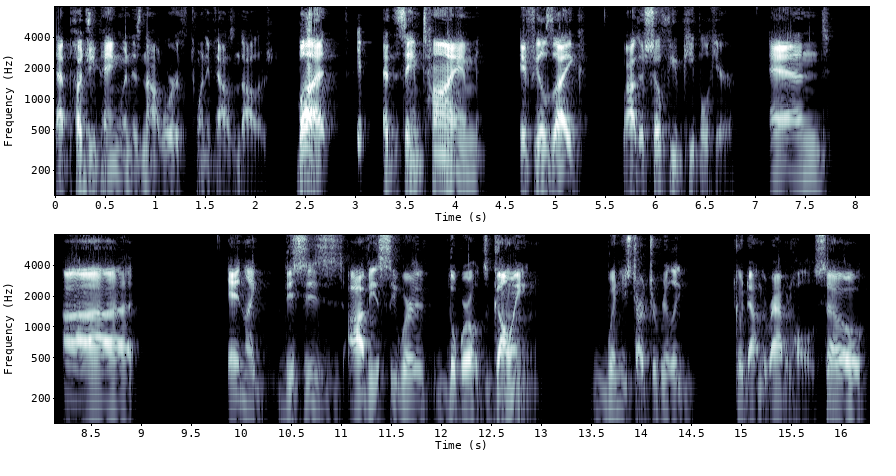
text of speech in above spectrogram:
that pudgy penguin is not worth $20000 but at the same time it feels like wow there's so few people here. And uh and like this is obviously where the world's going when you start to really go down the rabbit hole. So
